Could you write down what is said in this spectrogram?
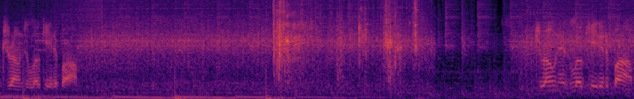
Your drone to locate a bomb. Drone has located a bomb.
